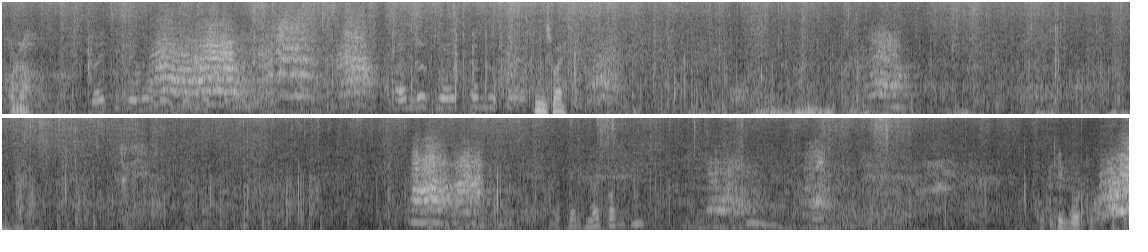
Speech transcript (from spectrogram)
Oh no. Come this way, come this way. This way. no problem. o que working.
